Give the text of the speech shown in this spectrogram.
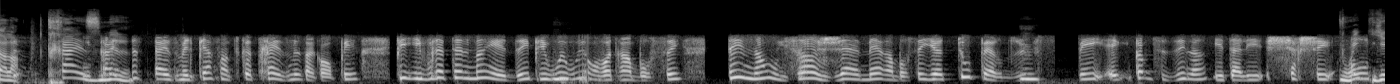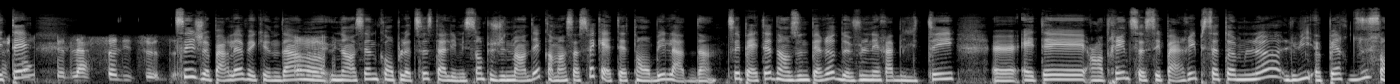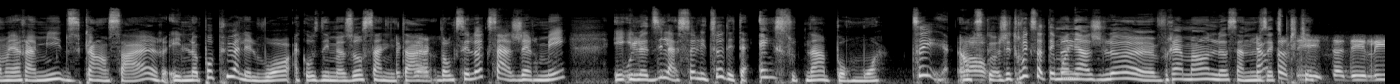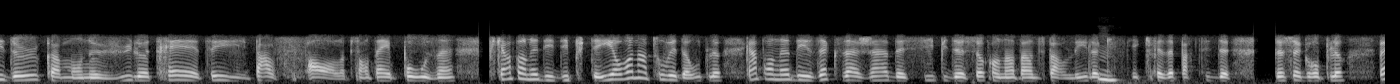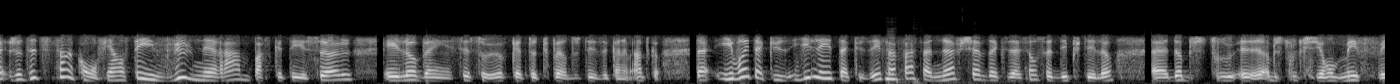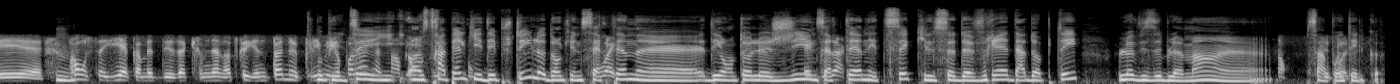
13 000 13 000 piastres, en tout cas 13 000, c'est encore pire. Puis il voulait tellement aider, puis oui, oui, on va te rembourser. Et non, il sera jamais remboursé. Il a tout perdu. Mm. Puis, comme tu dis, là, il est allé chercher Oui, autre il était- chose que de la solitude. Tu sais, je parlais avec une dame, Ah. une ancienne complotiste à l'émission, puis je lui demandais comment ça se fait qu'elle était tombée là-dedans. Tu sais, puis elle était dans une période de vulnérabilité, euh, elle était en train de se séparer, puis cet homme-là, lui, a perdu son meilleur ami du cancer et il n'a pas pu aller le voir à cause des mesures sanitaires. Exact. Donc c'est là que ça a germé et il a dit la solitude était insoutenable pour moi. Tu sais, en tout cas, j'ai trouvé que ce témoignage-là, euh, vraiment, là, ça nous t'as expliquait. des, t'as des leaders, comme on a vu, là, très, tu sais, ils parlent fort, là, puis sont imposants. Puis quand on a des députés, et on va en trouver d'autres, là, quand on a des ex-agents de ci puis de ça qu'on a entendu parler, là, Mm. qui, qui faisaient partie de, de ce groupe-là, ben, je dis, tu te sens en confiance. Tu es vulnérable parce que tu es seul. Et là, ben, c'est sûr que tu as tout perdu tes économies. En tout cas, ben, il va être accusé. Il est accusé. Fait face à neuf chefs d'accusation, ce député-là, euh, d'obstru- euh, obstruction, méfait, euh, conseiller à commettre des actes criminels. En tout cas, il y a une panoplie. Et mais il a puis, pas il- on se rappelle qu'il est député, là, donc il y a une certaine euh, déontologie, une certaine éthique qu'il se devrait d'adopter. Là, visiblement, euh, Non, ça n'a pas pas été le cas.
